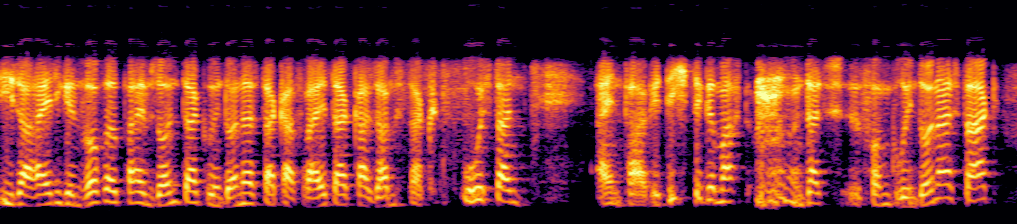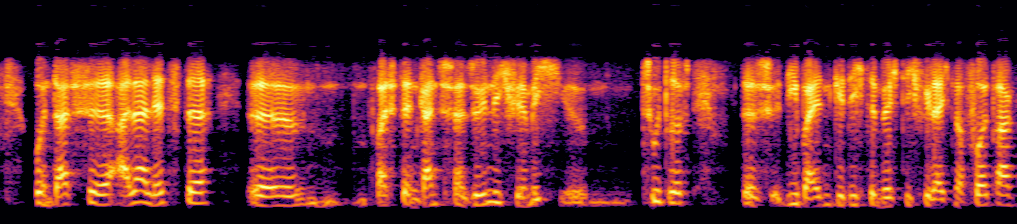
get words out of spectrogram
dieser heiligen Woche, Palmsonntag, Gründonnerstag, Karfreitag, Kar-Samstag, Ostern, ein paar Gedichte gemacht und das vom Gründonnerstag und das äh, allerletzte, äh, was denn ganz persönlich für mich äh, zutrifft, das, die beiden Gedichte möchte ich vielleicht noch vortragen.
